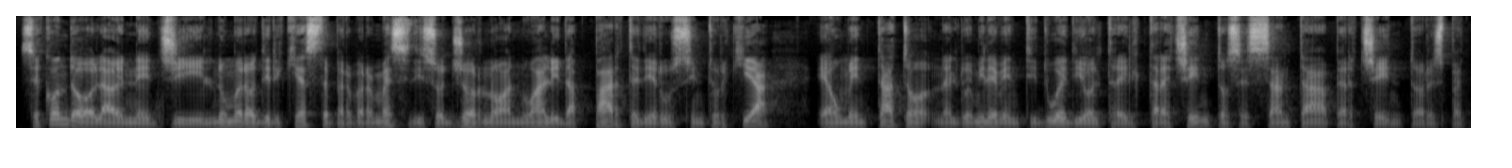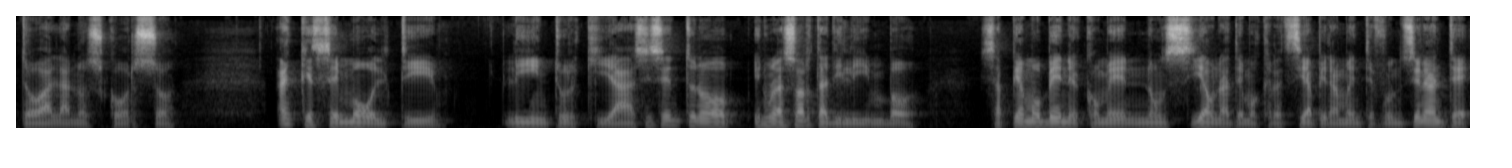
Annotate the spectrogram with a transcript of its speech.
Secondo la ONG, il numero di richieste per permessi di soggiorno annuali da parte dei russi in Turchia è aumentato nel 2022 di oltre il 360% rispetto all'anno scorso. Anche se molti lì in Turchia si sentono in una sorta di limbo Sappiamo bene come non sia una democrazia pienamente funzionante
